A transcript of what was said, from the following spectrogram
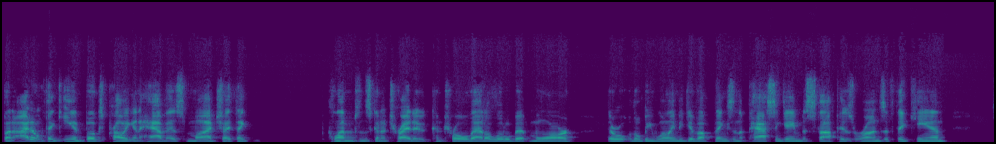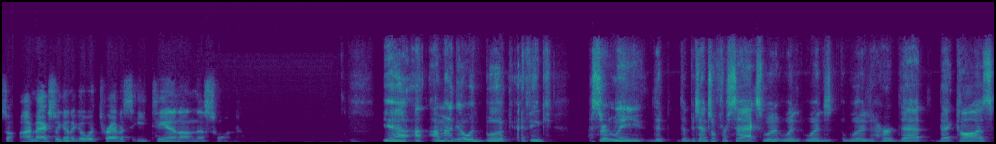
But I don't think Ian Book's probably going to have as much. I think Clemson's going to try to control that a little bit more. They'll, they'll be willing to give up things in the passing game to stop his runs if they can. So I'm actually going to go with Travis Etienne on this one. Yeah, I, am going to go with Book. I think certainly the the potential for sacks would would would would hurt that that cause.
